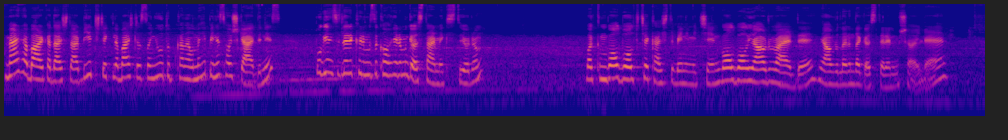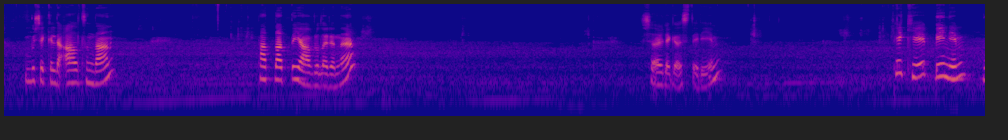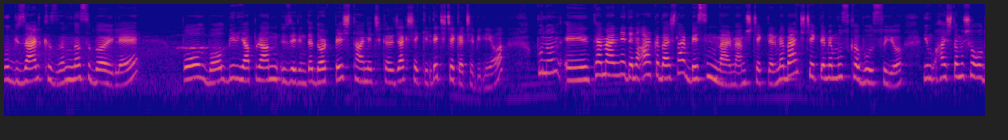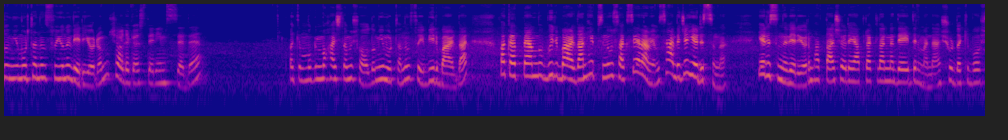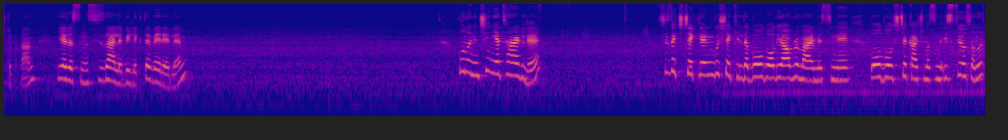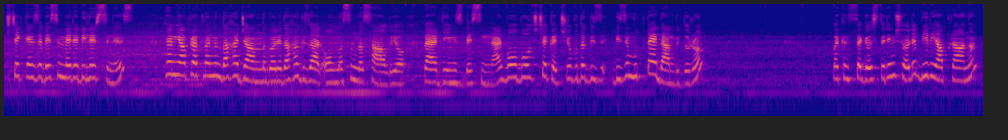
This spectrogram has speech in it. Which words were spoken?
Merhaba arkadaşlar. Bir Çiçekle Başlasın YouTube kanalıma hepiniz hoş geldiniz. Bugün sizlere kırmızı kohlerimi göstermek istiyorum. Bakın bol bol çiçek açtı benim için. Bol bol yavru verdi. Yavrularını da gösterelim şöyle. Bu şekilde altından patlattı yavrularını. Şöyle göstereyim. Peki benim bu güzel kızım nasıl böyle bol bol bir yaprağının üzerinde 4-5 tane çıkaracak şekilde çiçek açabiliyor? Bunun e, temel nedeni arkadaşlar besin vermem çiçeklerime. Ben çiçeklerime muz kabuğu suyu, yum- haşlamış olduğum yumurtanın suyunu veriyorum. Şöyle göstereyim size de. Bakın bugün bu haşlamış olduğum yumurtanın suyu bir bardak. Fakat ben bu bir bardağın hepsini bu saksıya vermiyorum. Sadece yarısını. Yarısını veriyorum. Hatta şöyle yapraklarına değdirmeden şuradaki boşluktan yarısını sizlerle birlikte verelim. Bunun için yeterli. Siz de çiçeklerin bu şekilde bol bol yavru vermesini, bol bol çiçek açmasını istiyorsanız çiçeklerinize besin verebilirsiniz. Hem yapraklarının daha canlı, böyle daha güzel olmasını da sağlıyor verdiğimiz besinler. Bol bol çiçek açıyor. Bu da bizi, bizi mutlu eden bir durum. Bakın size göstereyim şöyle bir yaprağının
